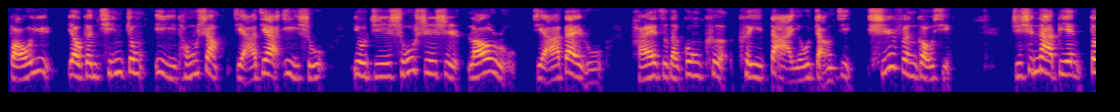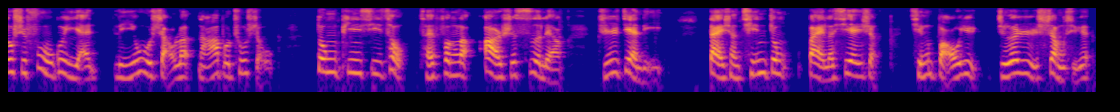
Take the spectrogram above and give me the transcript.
宝玉要跟秦钟一同上贾家一塾，又知塾师是老儒贾代儒，孩子的功课可以大有长进，十分高兴。只是那边都是富贵眼，礼物少了拿不出手，东拼西凑才封了二十四两执剑礼，带上秦钟拜了先生，请宝玉择日上学。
